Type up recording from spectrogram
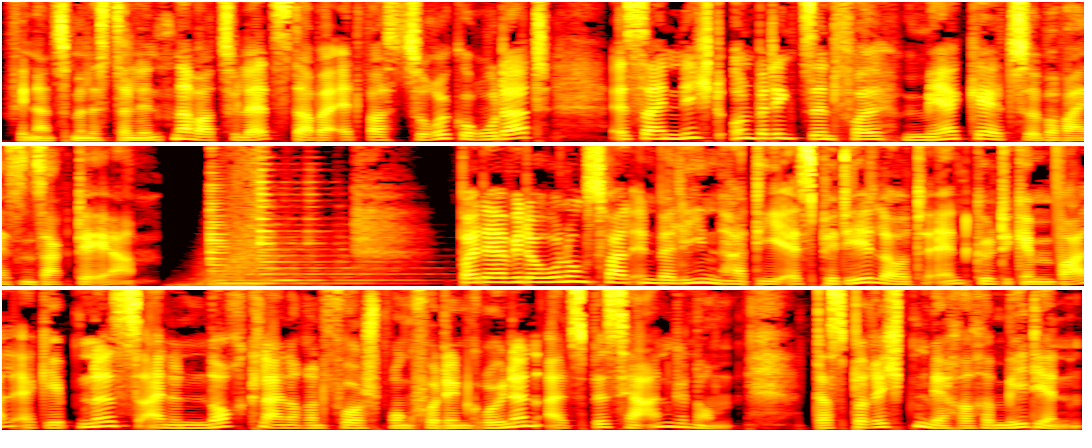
Finanzminister Lindner war zuletzt aber etwas zurückgerudert. Es sei nicht unbedingt sinnvoll, mehr Geld zu überweisen, sagte er. Bei der Wiederholungswahl in Berlin hat die SPD laut endgültigem Wahlergebnis einen noch kleineren Vorsprung vor den Grünen als bisher angenommen. Das berichten mehrere Medien.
